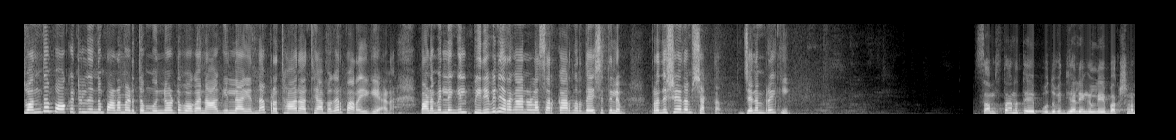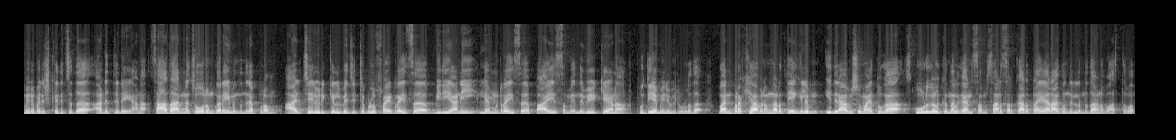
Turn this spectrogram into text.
സ്വന്തം പോക്കറ്റിൽ നിന്നും പണമെടുത്തും മുന്നോട്ട് പോകാനാകില്ല എന്ന് പ്രധാന അധ്യാപകർ പറയുകയാണ്. പണമില്ലെങ്കിൽ പിരിവിനിറങ്ങാനുള്ള സർക്കാർ നിർദ്ദേശത്തിലും പ്രതിഷേധം ശക്തം. ജനം ബ്രേക്കിംഗ്. സംസ്ഥാനത്തെ പൊതുവിദ്യാലയങ്ങളിലെ ഭക്ഷണ മെനു പരിഷ്കരിച്ചത് അടുത്തിടെയാണ്. സാധാരണ ചോറും കറിയും എന്നതിനപ്പുറം ആഴ്ചയിൽ ഒരിക്കൽ vegetable fried rice biryani lemon rice payasam എന്നിവയൊക്കെയാണ് പുതിയ മെനുവിലുള്ളത്. വൻ പ്രഖ്യാപനം നടത്തിയെങ്കിലും ഇതിനാവശ്യമായ തുക സ്കൂളുകൾക്ക് നൽകാൻ സംസ്ഥാന സർക്കാർ തയ്യാറാകുന്നില്ലെന്നതാണ് വാസ്തവം.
